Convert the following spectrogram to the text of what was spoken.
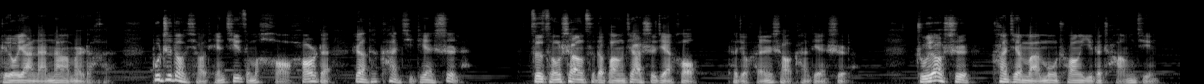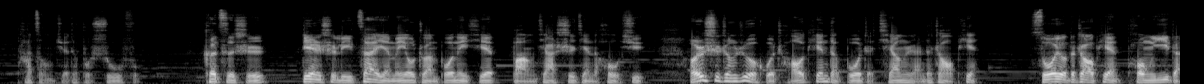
刘亚楠纳闷的很，不知道小田七怎么好好的让他看起电视来。自从上次的绑架事件后。他就很少看电视了，主要是看见满目疮痍的场景，他总觉得不舒服。可此时电视里再也没有转播那些绑架事件的后续，而是正热火朝天地播着羌然的照片。所有的照片统一的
